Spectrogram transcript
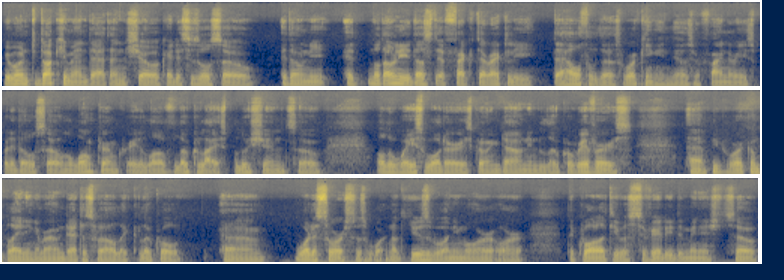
we want to document that and show okay this is also it only it not only does it affect directly the health of those working in those refineries but it also in the long term create a lot of localized pollution. So all the wastewater is going down in local rivers. Uh, people were complaining around that as well like local um, water sources were not usable anymore or the quality was severely diminished. So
